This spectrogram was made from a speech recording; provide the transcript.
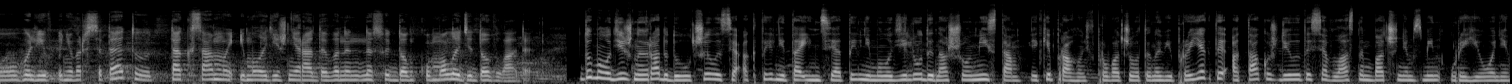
голів університету. Так само і молодіжні ради вони несуть думку молоді до влади. До молодіжної ради долучилися активні та ініціативні молоді люди нашого міста, які прагнуть впроваджувати нові проєкти, а також ділитися власним баченням змін у регіоні.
